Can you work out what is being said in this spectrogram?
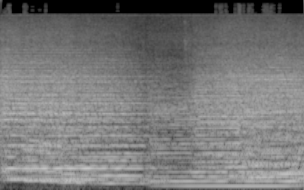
Thank you.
